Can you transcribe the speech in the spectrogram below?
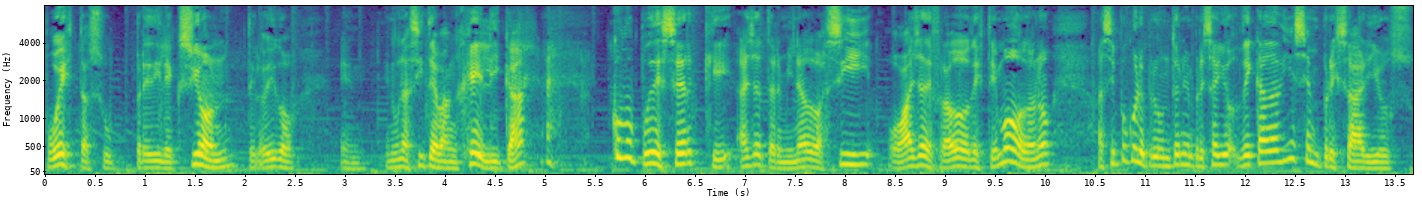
puesta su predilección, te lo digo en, en una cita evangélica, ¿cómo puede ser que haya terminado así o haya defraudado de este modo, no? Hace poco le pregunté a un empresario, de cada 10 empresarios,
